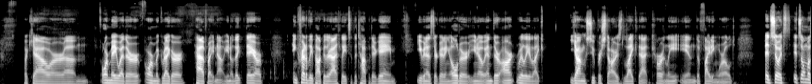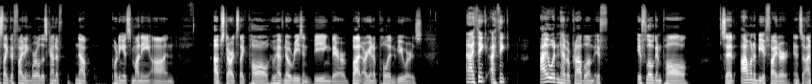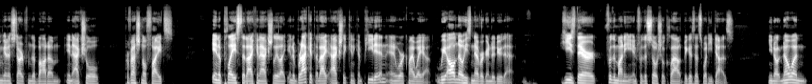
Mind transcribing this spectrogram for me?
Pacquiao or um, or Mayweather or McGregor have right now. You know, they they are incredibly popular athletes at the top of their game, even as they're getting older. You know, and there aren't really like young superstars like that currently in the fighting world. And so it's it's almost like the fighting world is kind of now putting its money on upstarts like Paul who have no reason being there but are going to pull in viewers. And I think I think I wouldn't have a problem if if Logan Paul said I want to be a fighter and so I'm going to start from the bottom in actual professional fights in a place that I can actually like in a bracket that I actually can compete in and work my way up. We all know he's never going to do that. Mm-hmm. He's there for the money and for the social clout because that's what he does. You know, no one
